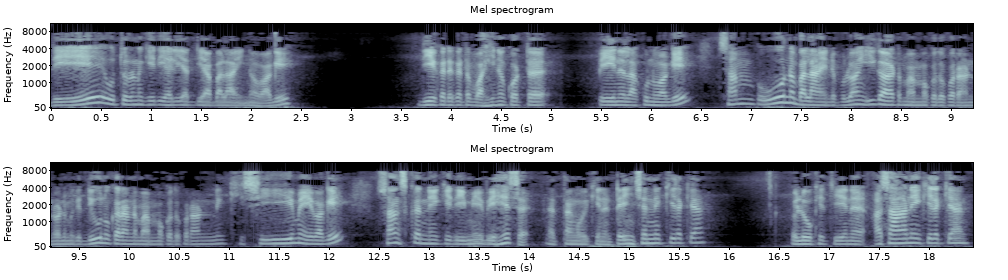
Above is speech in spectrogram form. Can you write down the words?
දේ උතුරන කිරිහලියක් දිහා බලා ඉන්නා වගේ දියකඩකට වහිනකොට පේන ලකුණු වගේ සම්පූර්ණ බලන්න පුළුවන්. ඊගාට මම මොකද කරන්න ඕනේ? මේක දිනු කරන්න මම මොකද කරන්නේ? කිසියම් ඒ වගේ සංස්කරණය කිරීමේ වෙහෙස. නැත්තම් ඔය කියන ටෙන්ෂන් එක කියලා කියන්නේ ඔය ලෝකේ තියෙන අසහනය කියලා කියන්නේ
